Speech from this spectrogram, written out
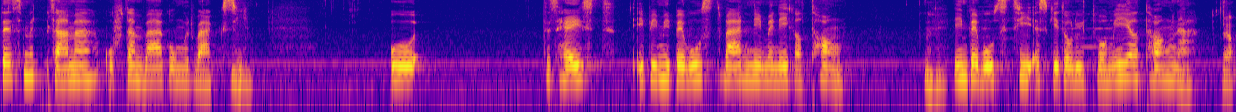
dass wir zusammen auf diesem Weg unterwegs sind. Mhm. Und das heisst, ich bin mir bewusst, wer nehme ich an den Hang. Mhm. Im Bewusstsein, es gibt auch Leute, die mich an den Hang nehmen. Ja.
